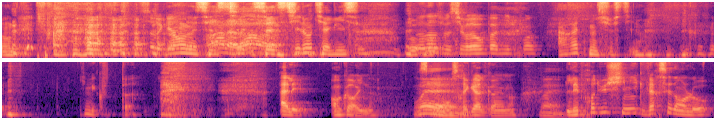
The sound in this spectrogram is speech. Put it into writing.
On-. Non, mais c'est le, Ah là stylo- là. c'est le stylo qui a glissé. Non, non, je me suis vraiment pas mis le point. Arrête, monsieur stylo. Il m'écoute pas. Allez, encore une. Parce Ouais. qu'on se régale quand même. hein. Ouais. Les produits chimiques versés dans l'eau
